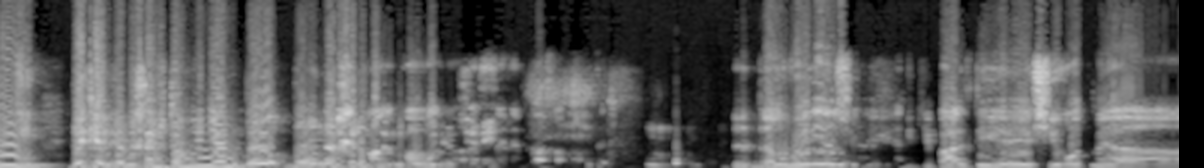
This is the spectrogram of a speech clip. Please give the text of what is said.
אוי, דקל, גם לך יש דרוויניאן? בוא בוא נאחל אותו בוא שלי. דרוויניאן שלי, אני קיבלתי אה, ישירות מה-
